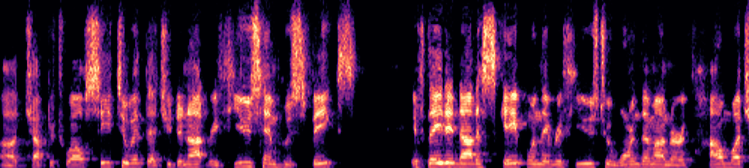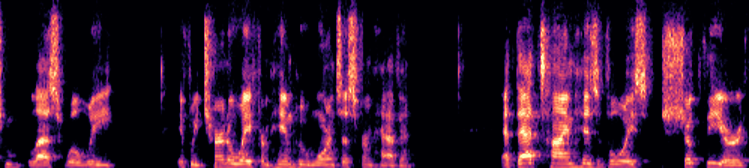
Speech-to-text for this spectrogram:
uh, chapter 12, see to it that you do not refuse him who speaks. If they did not escape when they refused to warn them on earth, how much less will we if we turn away from him who warns us from heaven? At that time, his voice shook the earth,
